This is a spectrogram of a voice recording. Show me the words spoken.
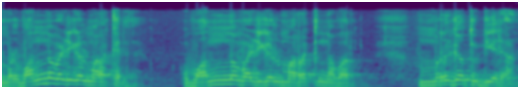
നമ്മൾ വന്ന വഴികൾ മറക്കരുത്. വന്ന വഴികൾ മറക്കുന്നവർ മൃഗതുല്യരാണ്.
